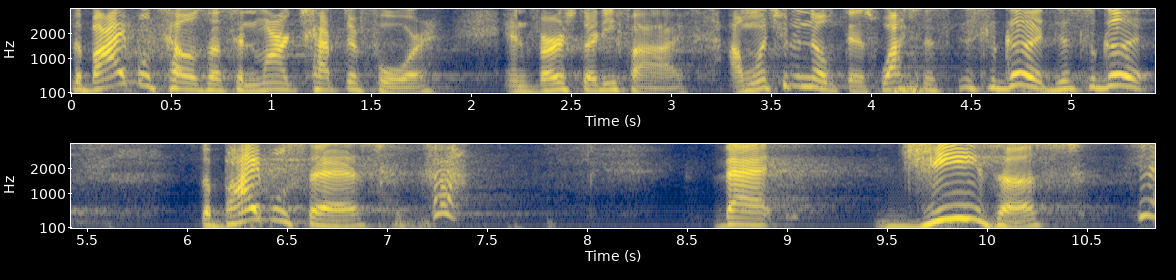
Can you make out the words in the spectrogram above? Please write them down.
The Bible tells us in Mark chapter 4 and verse 35, I want you to note this. Watch this. This is good. This is good. The Bible says huh, that Jesus yeah,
